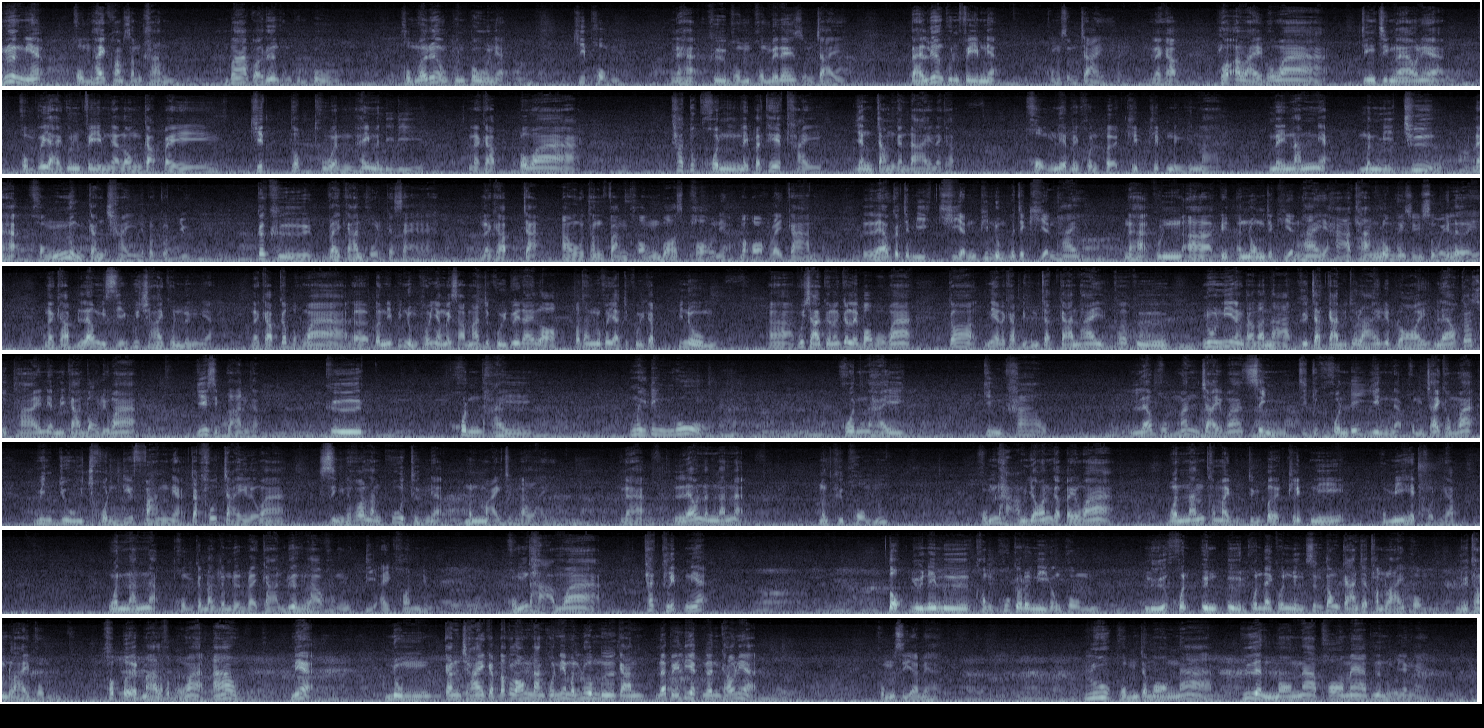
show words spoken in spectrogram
เรื่องเนี้ยผมให้ความสำคัญมากกว่าเรื่องของคุณปู ผมว่าเรื่องของคุณปูเนี่ยขี้ผงนะฮะคือผมผมไม่ได้สนใจ แต่เรื่องคุณฟิล์มเนี่ยผมสนใจนะครับ เพราะอะไรเพราะว่าจริง ๆ แล้วเนี่ย ผมก็อยากให้คุณฟิล์มเนี่ยลองกลับไปคิดทบทวนให้มันดีๆนะครับ เพราะว่าถ้าทุกคนในประเทศไทยยังจำกันได้นะครับ ผมเนี่ยเป็นคนเปิดคลิปคลิปหนึ่งขึ้นมา ในนั้นเนี่ยมันมีชื่อนะฮะของหนุ่มกัญชัยเนี่ยปรากฏอยู่ ก็คือรายการโหนกระแสนะครับ จะเอาทางฝั่งของบอสพอลเนี่ยมาออกรายการ แล้วก็จะมีเขียนพี่หนุ่มก็จะเขียนให้นะฮะคุณอ่ากฤษอนงจะเขียนให้หาทางลงให้สวยๆเลย นะครับแล้วมีเสียงผู้ชายคนหนึ่งเนี่ยนะครับก็บอกว่าเอ่อตอนนี้พี่หนุ่มเขายังไม่สามารถจะคุยด้วยได้หรอกเพราะทางนู้นเขาอยากจะคุยกับพี่หนุ่มอ่าผู้ชายคนนั้นก็เลยบอกบอกว่า ก็เนี่ยนะครับเดี๋ยวผมจัดการให้ก็คือนู่นนี่ต่างๆนานาคือจัดการเป็นธุระให้เรียบร้อย แล้วก็สุดท้ายเนี่ยมีการบอกเลยว่า 20 ล้านครับ คือคนไทยไม่ได้โง่นะครับคนไทยกินข้าว แล้วผมมั่นใจว่าสิ่งที่ทุกคนได้ยินเนี่ยผมใช้คำว่า วินยูชนที่ฟังเนี่ยจะเข้าใจเลยว่าสิ่งที่เขากำลังพูดถึงเนี่ยมันหมายถึงอะไรนะฮะแล้วนั้นนั้นอะมันคือผม ผมถามย้อนกลับไปว่า วันนั้นทำไมผมถึงเปิดคลิปนี้ ผมมีเหตุผลครับ วันนั้นน่ะผมกำลังดำเนินรายการเรื่องราวของ The Icon อยู่ ผมถามว่าถ้าคลิปเนี้ยตกอยู่ในมือของคู่กรณีของผม หรือคนอื่น ๆ คนใดคนหนึ่ง ซึ่งต้องการจะทำร้ายผม หรือทำลายผมเขาเปิดมาแล้วเขาบอกว่าอ้าวเนี่ยหนุ่มกัญชัยกับนักร้องดังคนเนี้มันร่วมมือกัน แล้วไปเรียกเงินเขาเนี่ย ผมเสียไหมฮะลูกผมจะมองหน้าเพื่อนมองหน้าพ่อแม่เพื่อนผมยังไง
